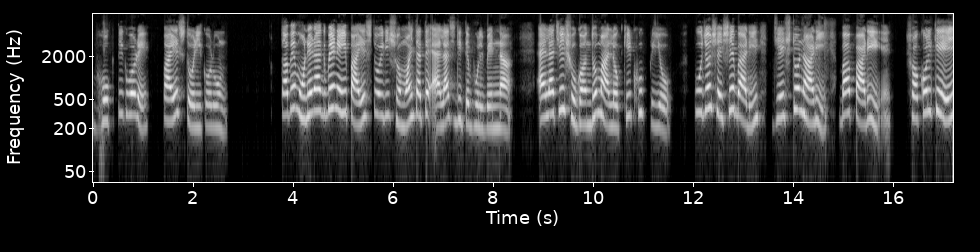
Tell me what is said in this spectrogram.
ভক্তি করে পায়েস তৈরি করুন। তবে মনে রাখবেন, এই পায়েস তৈরির সময় তাতে এলাচ দিতে ভুলবেন না। এলাচের সুগন্ধ মা লক্ষ্মীর খুব প্রিয়। পুজো শেষে বাড়ির জ্যেষ্ঠ নারী বা পারি সকলকে এই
